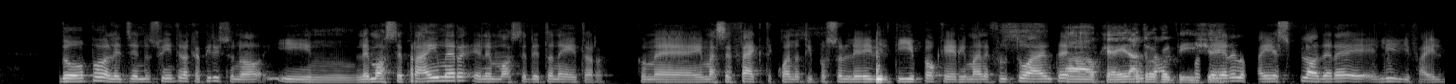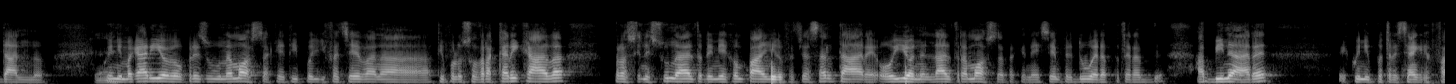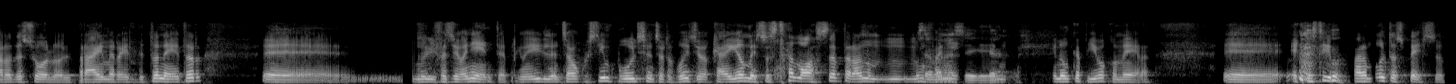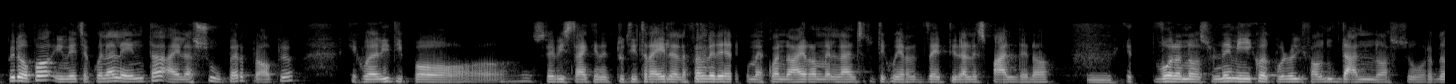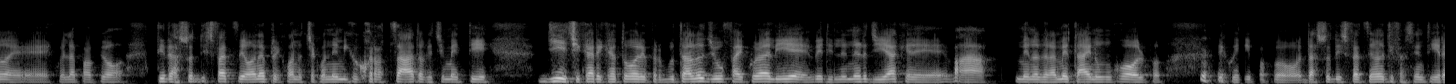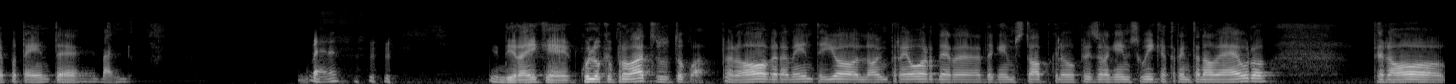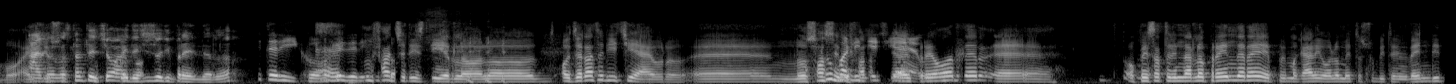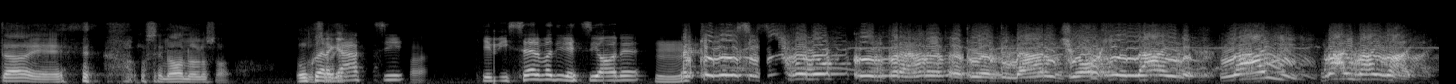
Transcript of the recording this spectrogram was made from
Dopo, leggendo su internet, ho capito che sono i- le mosse primer e le mosse detonator, come in Mass Effect, quando tipo sollevi il tipo che rimane fluttuante, Ah, ok, l'altro lo colpisce. potere lo fai esplodere e lì gli fai il danno. Ok. Quindi magari io avevo preso una mossa che tipo gli faceva una, tipo lo sovraccaricava, però se nessun altro dei miei compagni lo faceva saltare, o io nell'altra mossa, perché ne hai sempre due da poter ab- abbinare, e quindi potresti anche farlo da solo, il primer e il detonator, eh, non gli faceva niente, perché gli lanciavo questi impulsi, a un certo punto dicevo, ok, io ho messo sta mossa, però non, non fa niente, sega. e non capivo com'era. E, e questi li fanno molto spesso. Poi dopo, invece, quella lenta hai la super proprio, che quella lì tipo, si è vista anche in tutti i trailer, la fanno vedere come quando Iron Man lancia tutti quei razzetti dalle spalle, no? Mm. Che volano sul nemico e quello gli fa un danno assurdo e quella proprio ti dà soddisfazione perché quando c'è quel nemico corazzato che ci metti 10 caricatori per buttarlo giù, fai quella lì e vedi l'energia che va meno della metà in un colpo e quindi proprio dà soddisfazione, ti fa sentire potente, bello. Bene. Direi che quello che ho provato è tutto qua, però veramente io l'ho in pre-order eh, da GameStop che l'avevo preso la Games Week a 39 euro, però boh, Ah, nonostante ciò hai deciso di prenderlo? Federico, Eh, Federico. mi faccio di stirlo, l'ho- ho già dato 10 euro, eh, non so Tu se mi fanno 10 il pre-order, eh, ho pensato di andarlo a prendere e poi magari o lo metto subito in vendita e- o se no non lo so. Comunque, so, ragazzi, Ah. Che vi serva di lezione. Mm. Perché non si devono comprare o preordinare giochi online. Mai, mai, mai, mai.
